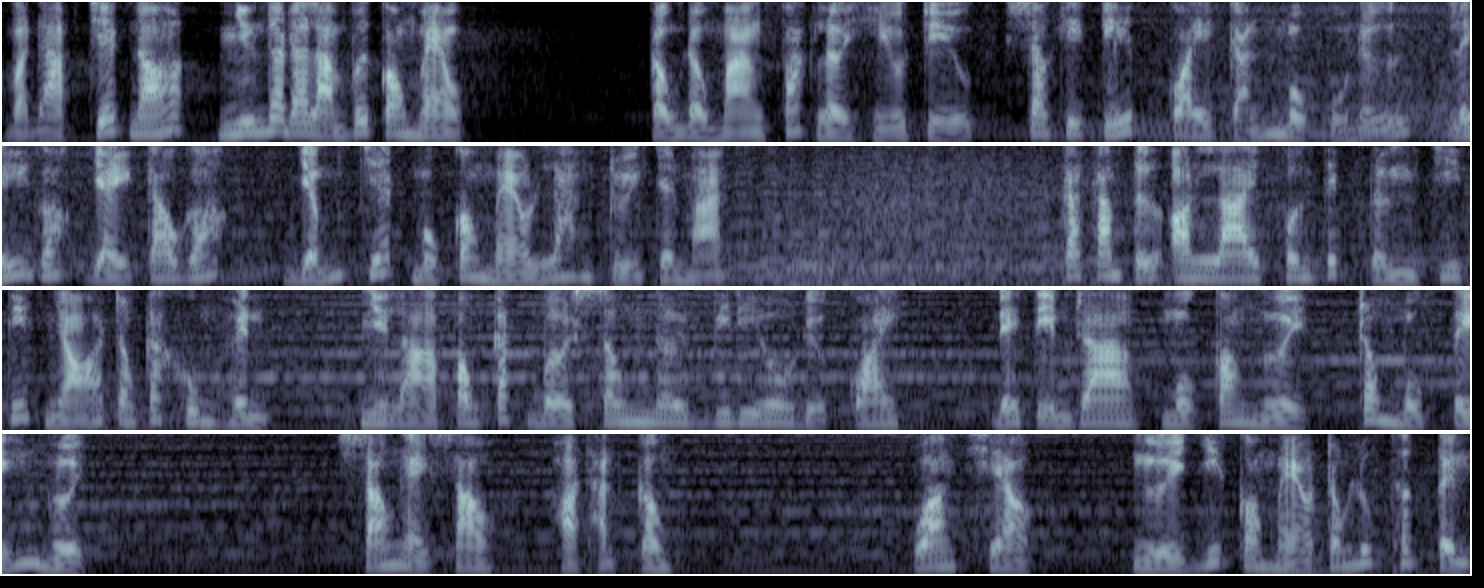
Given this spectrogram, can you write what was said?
và đạp chết nó như nó đã làm với con mèo. Cộng đồng mạng phát lời hiệu triệu sau khi clip quay cảnh một phụ nữ lấy gót giày cao gót dẫm chết một con mèo lan truyền trên mạng. Các thám tử online phân tích từng chi tiết nhỏ trong các khung hình như là phong cách bờ sông nơi video được quay để tìm ra một con người trong một tỷ người. Sáu ngày sau, họ thành công. Wang Chiao người giết con mèo trong lúc thất tình,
